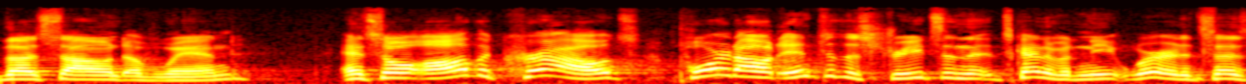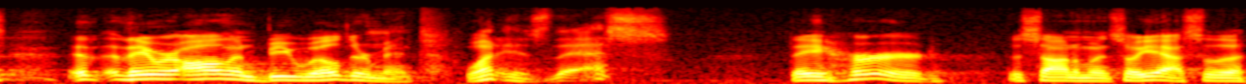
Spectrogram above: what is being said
the sound of wind. And so all the crowds poured out into the streets, and it's kind of a neat word. It says uh, they were all in bewilderment. What is this? They heard the sound of wind. So, yeah, so the,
